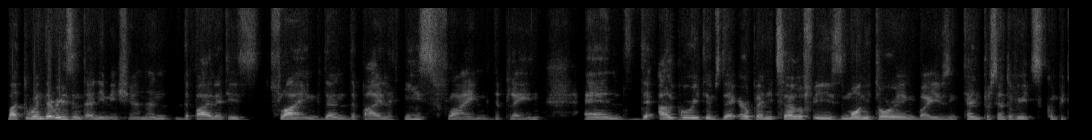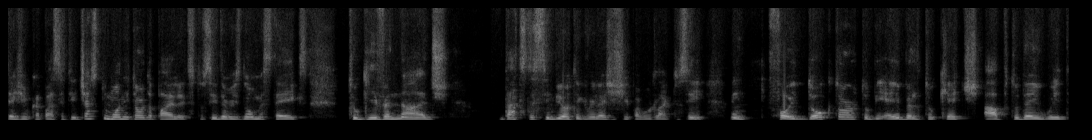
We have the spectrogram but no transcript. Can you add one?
But when there isn't any mission and the pilot is flying, then the pilot is flying the plane. And the algorithms, the airplane itself is monitoring by using 10% of its computation capacity just to monitor the pilot, to see there is no mistakes, to give a nudge, that's the symbiotic relationship I would like to see. I mean, for a doctor to be able to catch up today with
